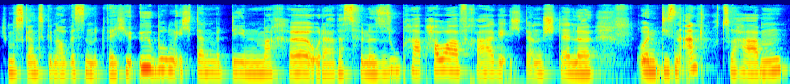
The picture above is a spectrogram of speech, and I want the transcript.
ich muss ganz genau wissen, mit welche Übung ich dann mit denen mache oder was für eine super Power-Frage ich dann stelle. Und diesen Anspruch zu haben,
